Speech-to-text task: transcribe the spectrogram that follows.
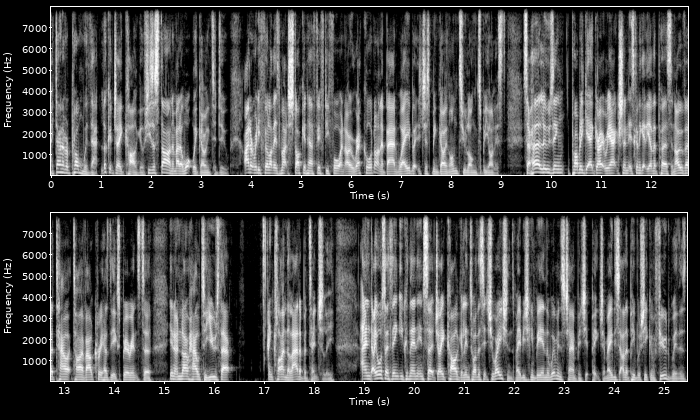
I don't have a problem with that. Look at Jade Cargill. She's a star no matter what we're going to do. I don't really feel like there's much stock in her 54 and 0 record, not in a bad way, but it's just been going on too long, to be honest. So her losing, probably get a great reaction. It's going to get the other person over. Taya Valkyrie has the experience to, you know, know how to use that and climb the ladder potentially. And I also think you can then insert Jade Cargill into other situations. Maybe she can be in the women's championship picture. Maybe there's other people she can feud with. As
